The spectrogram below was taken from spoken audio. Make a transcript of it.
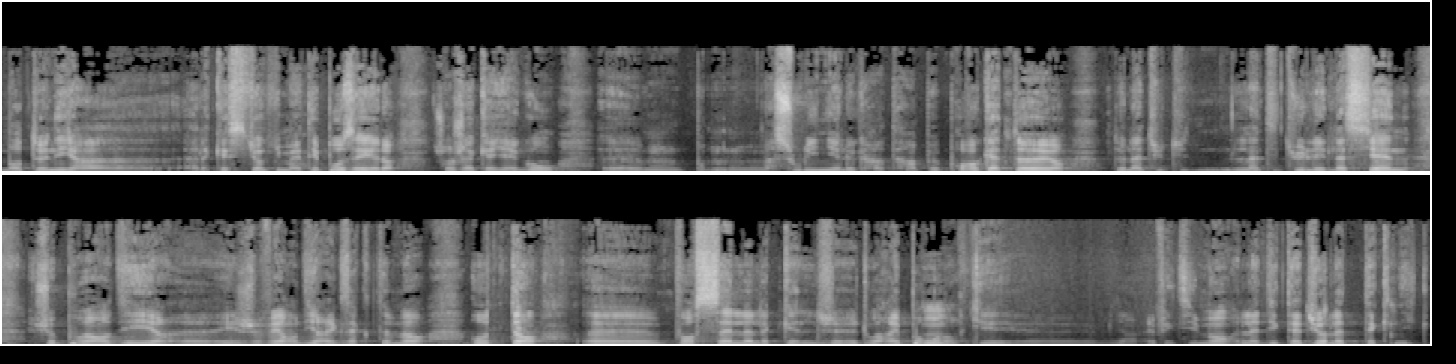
m'en tenir à, la question qui m'a été posée. Alors, Jean-Jacques Ayagon a souligné le caractère un peu provocateur de l'intitulé de la sienne. Je pourrais en dire, et je vais en dire exactement autant pour celle à laquelle je dois répondre, qui est effectivement la dictature de la technique.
